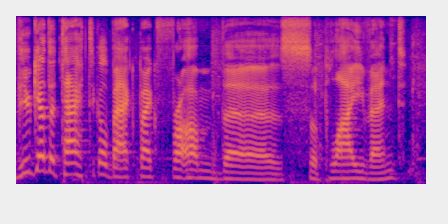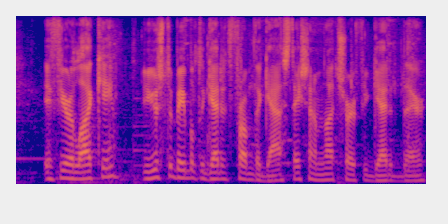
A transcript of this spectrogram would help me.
do you get the tactical backpack from the supply event if you're lucky? You used to be able to get it from the gas station. I'm not sure if you get it there.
